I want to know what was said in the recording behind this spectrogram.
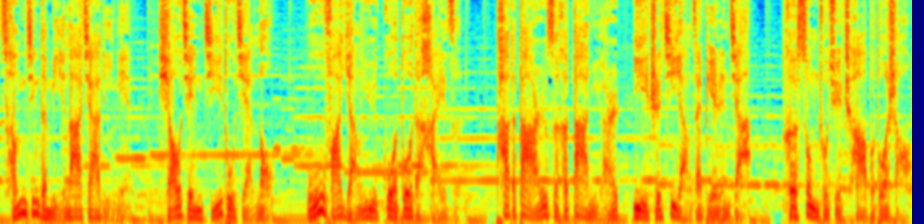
曾经的米拉家里面条件极度简陋，无法养育过多的孩子。他的大儿子和大女儿一直寄养在别人家，和送出去差不多少。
